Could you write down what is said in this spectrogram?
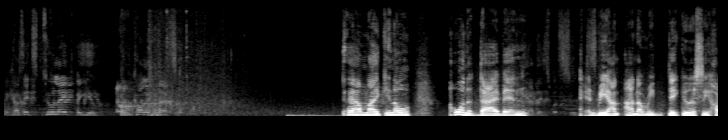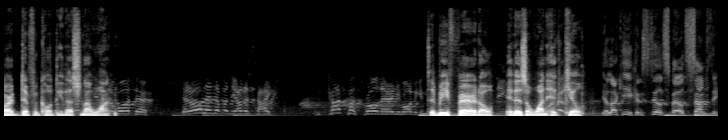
Because it's too late for you. Call it mercy. Yeah, I'm like, you know, I want to dive in and be on, on a ridiculously hard difficulty. That's what I want. water. They'll all end up on the other side. We can't patrol there anymore because To be fair, though, it is a one hit kill. You're lucky you can still smell something.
